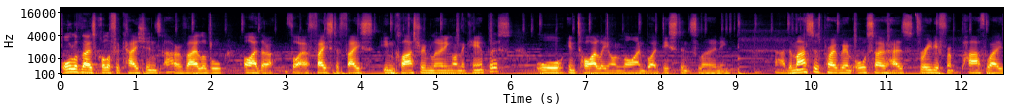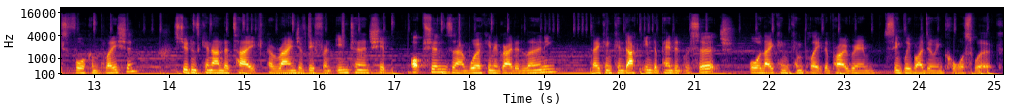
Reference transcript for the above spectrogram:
All of those qualifications are available either via face-to-face -face in classroom learning on the campus or entirely online by distance learning. Uh, the Masters program also has three different pathways for completion. Students can undertake a range of different internship options, uh, work integrated learning. They can conduct independent research or they can complete the program simply by doing coursework.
